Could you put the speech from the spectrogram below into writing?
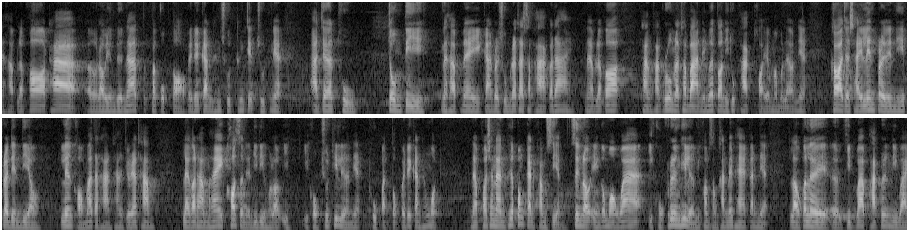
นะครับแล้วก็ถ้าเอ่อเรายังเดินหน้าประกบต่อไปด้วยกันทั้งชุดทั้ง 7 ชุดเนี่ยอาจจะถูกโจมตีนะครับในการประชุมรัฐสภาก็ได้นะครับแล้วก็ทางพรรคร่วมรัฐบาลในเมื่อตอนนี้ทุกพรรคถอยออกมาหมดแล้วเนี่ยเขาอาจจะใช้เล่นประเด็นนี้ประเด็นเดียว เรื่องของมาตรฐานทางจริยธรรม แล้วก็ทำให้ข้อเสนอดีๆของเราอีกอีกหชุดที่เหลือเนี่ยถูกปัดตกไปด้วยกันทั้งหมดนะเพราะฉะนั้นเพื่อป้องกันความเสี่ยง ซึ่งเราเองก็มองว่าอีก 6 เรื่องที่เหลือมีความสำคัญไม่แพ้กันเนี่ยเราก็เลยเคิดว่าพักเรื่องนี้ไว้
